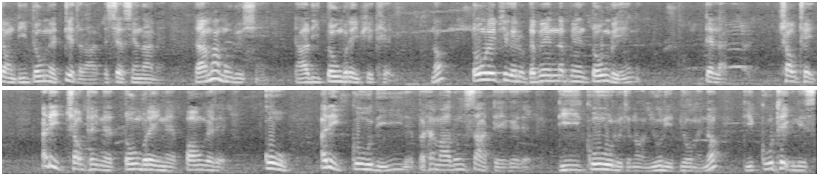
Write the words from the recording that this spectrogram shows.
ကြောင်ဒီသုံးနဲ့တစ်တလားတစ်ချက်စဉ်းစားမယ်ဒါမှမဟုတ်လို့ရှိရင်ဒါဒီသုံးပိတ်ဖြစ်ခဲ့နော်သုံးပိတ်ဖြစ်ခဲ့လို့တပင်နှစ်ပင်သုံးပင်တက်လိုက်6ထိပ်အဲ့ဒီ6ထိပ်နဲ့သုံးပိတ်နဲ့ပေါင်းခဲ့တဲ့ကိုအဲ့ဒီကိုဒီပထမဆုံးစတဲခဲ့တဲ့ဒီကိုလို့ကျွန်တော်မျိုးတွေပြောမယ်နော်ဒီကိုထိပ်ကလေးစ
